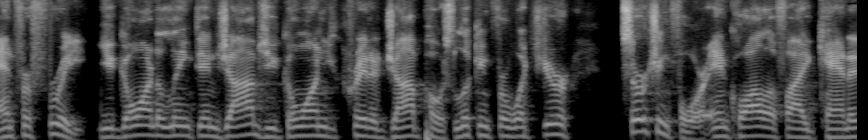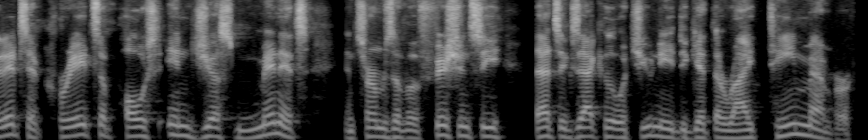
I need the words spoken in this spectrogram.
and for free. You go on to LinkedIn Jobs, you go on, you create a job post looking for what you're searching for and qualified candidates. It creates a post in just minutes in terms of efficiency. That's exactly what you need to get the right team member.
